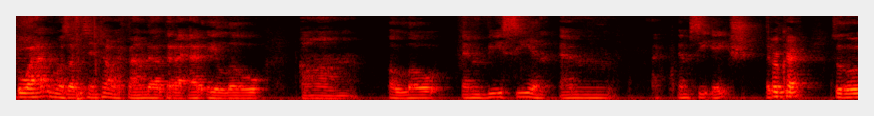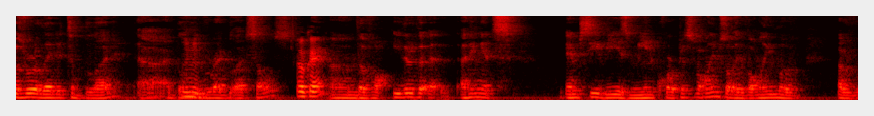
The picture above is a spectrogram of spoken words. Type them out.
but what happened was at the same time I found out that I had a low, um, a low MVC and M, MCH. Okay. So those were related to blood. Uh, I believe red blood cells. Okay. Um, the vol- either the I think it's MCV is mean corpus volume, so like volume of, of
